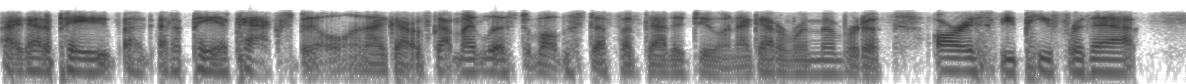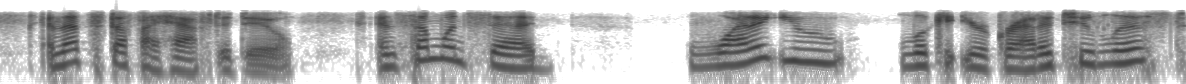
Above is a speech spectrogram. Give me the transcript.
I got to pay, I got to pay a tax bill, and I got, I've got my list of all the stuff I've got to do, and I got to remember to RSVP for that, and that's stuff I have to do. And someone said, why don't you look at your gratitude list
